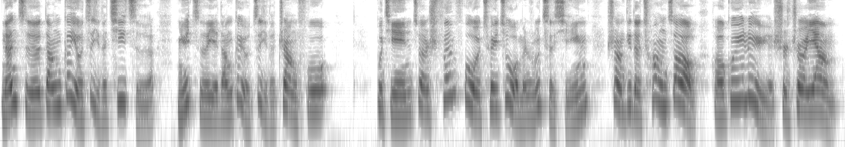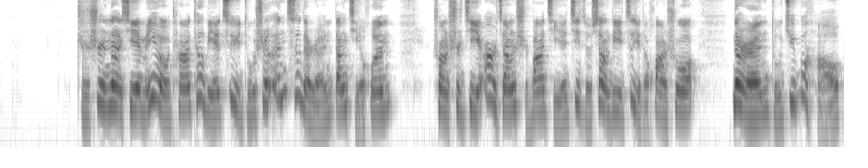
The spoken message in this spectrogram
男子当各有自己的妻子，女子也当各有自己的丈夫。”不仅这是吩咐催促我们如此行，上帝的创造和规律也是这样。只是那些没有他特别赐予独生恩赐的人当结婚。创世纪二章十八节记着上帝自己的话说：“那人独居不好，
